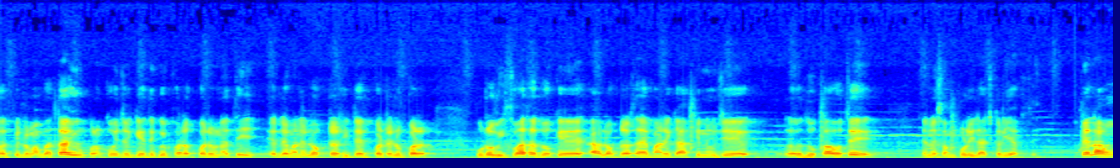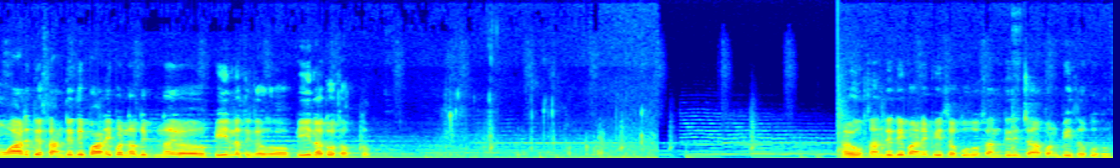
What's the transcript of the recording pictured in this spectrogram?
હોસ્પિટલમાં બતાવ્યું, પણ કોઈ જગ્યાએથી કોઈ ફરક પડ્યો નથી. એટલે મને ડૉક્ટર હિતેશ પટેલ ઉપર પૂરો વિશ્વાસ હતો કે આ ડૉક્ટર સાહેબ મારી કાકીનું જે દુખાવો છે, તેને સંપૂર્ણ ઇલાજ કરી આપશે. પહેલાં હું આ રીતે શાંતિથી પાણી પણ નથી પી નથી પી નહોતો શકતો. હવે હું શાંતિથી પાણી પી શકું છું, શાંતિથી ચા પણ પી શકું છું.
